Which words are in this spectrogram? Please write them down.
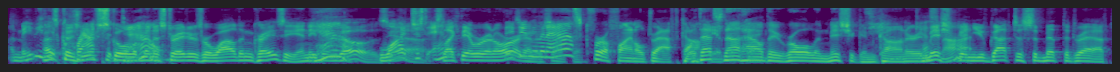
uh, maybe That's because your school administrators were wild and crazy. Anything Yeah. goes. Why Yeah. just it's like they were in Oregon. They didn't even ask for a final draft copy. Well, that's of the not how thing. they roll in Michigan, Connor. In Michigan, not. you've got to submit the draft.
